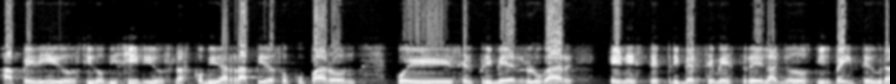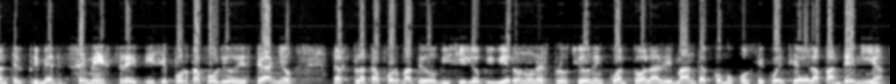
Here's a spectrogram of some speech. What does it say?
a pedidos y domicilios. Las comidas rápidas ocuparon pues el primer lugar en este primer semestre del año 2020. Durante el primer semestre, dice portafolio de este año, las plataformas de domicilio vivieron una explosión en cuanto a la demanda como consecuencia de la pandemia.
